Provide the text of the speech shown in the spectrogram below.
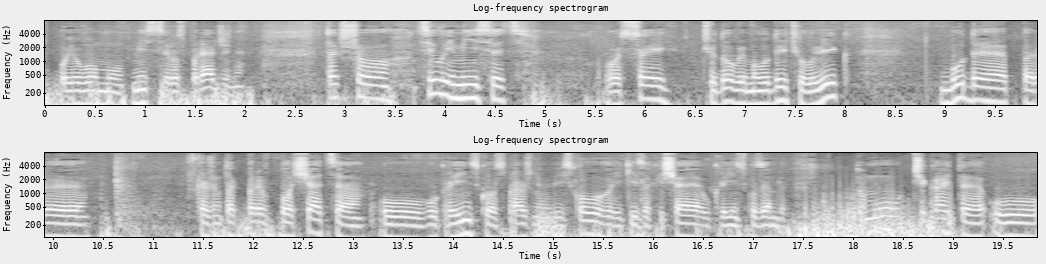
бойовому місці розпорядження. Так що цілий місяць ось цей чудовий молодий чоловік буде пере, скажімо так, перевплощатися у українського справжнього військового, який захищає українську землю. Тому чекайте у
